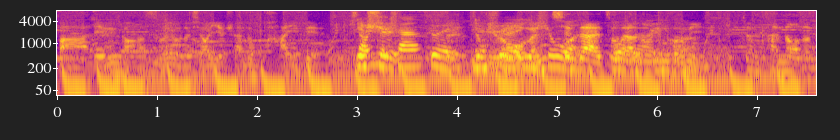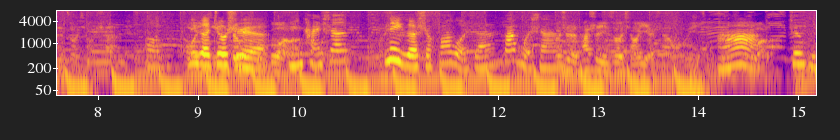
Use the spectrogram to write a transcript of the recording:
把连云港的所有的小野山都爬一遍。小野山对，就比也是如我们也是我现在坐在录音棚里正看到的那座小山，嗯，那个就是云台山、那个是花果山花果山不。是，它是一座小野山，我们已啊服过了。征服，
